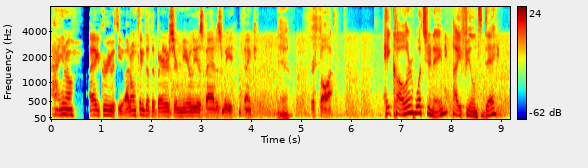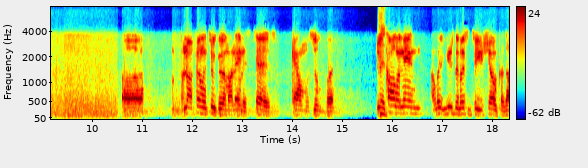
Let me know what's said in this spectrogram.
uh, you know, I agree with you. I don't think that the Bears are nearly as bad as we think. Yeah, or thought. Hey caller, what's your name? How you feeling today? Uh, I'm not feeling too good. My name is Tez Kalamazoo, but just calling in. I usually listen to your show because I,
